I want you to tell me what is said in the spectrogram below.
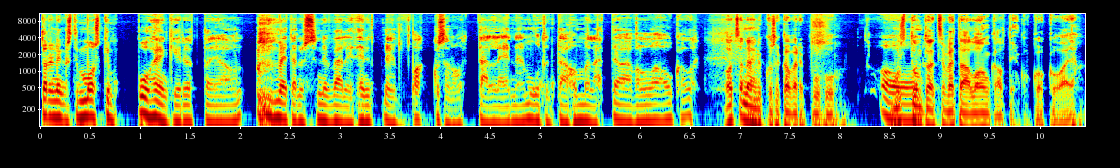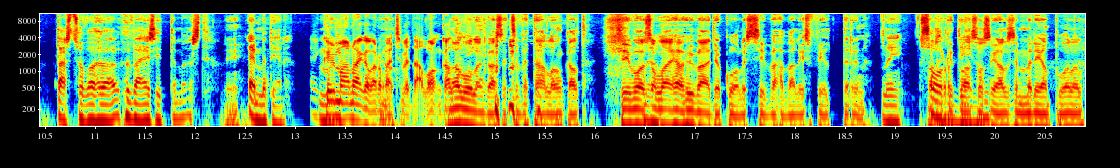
Todennäköisesti Moskin puheenkirjoittaja on vetänyt sinne väliin, että hei, nyt meidän pakko sanoa tälleen enää, muuten tämä homma lähtee aivan laukalle. Oletko nähnyt, kun se kaveri puhuu? Oo. Musta tuntuu, että se vetää lonkalta niin koko ajan. Tästä se on vaan hyvä, hyvä esittämään sitä. Niin. En mä tiedä. Mm. Kyllä mä oon aika varma, että se vetää lonkalta. Mä luulen kanssa, että se vetää lonkalta. Siinä voisi olla ihan hyvä, että joku olisi siinä vähän välisfiltterinä. Niin, sordiin. sosiaalisen median puolella.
